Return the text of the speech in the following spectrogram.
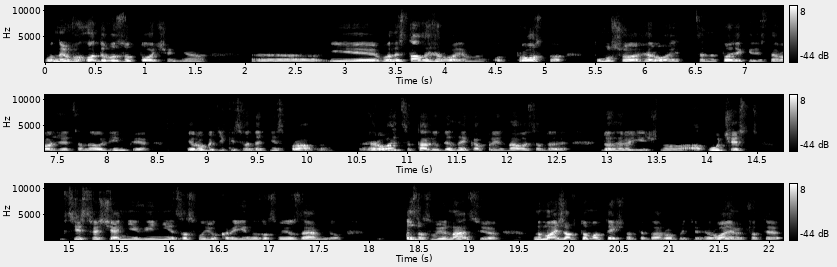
Вони виходили з оточення, е, і вони стали героями. От просто тому, що герой це не той, який десь народжується на Олімпі і робить якісь видатні справи. Герой це та людина, яка приєдналася до, до героїчного, а участь в цій священній війні за свою країну, за свою землю, за свою націю, ну майже автоматично тебе робить героєм. Якщо ти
